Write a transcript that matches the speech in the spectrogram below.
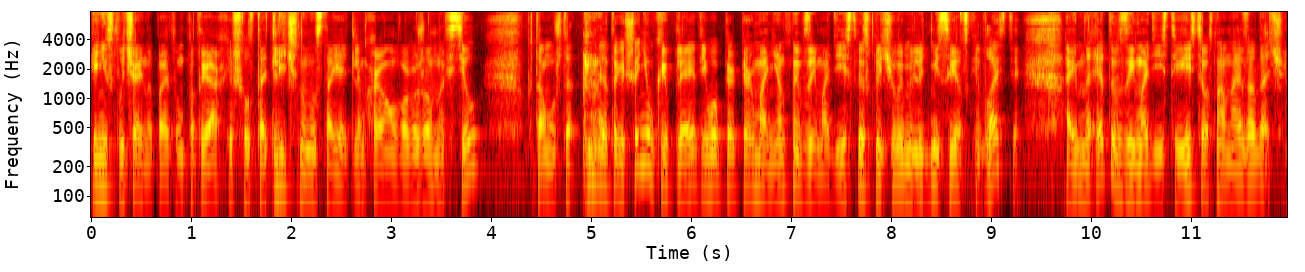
И не случайно поэтому патриарх решил стать лично настоятелем храма вооруженных сил, потому что это решение укрепляет его перманентное взаимодействие с ключевыми людьми светской власти, а именно это взаимодействие есть его основная задача.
